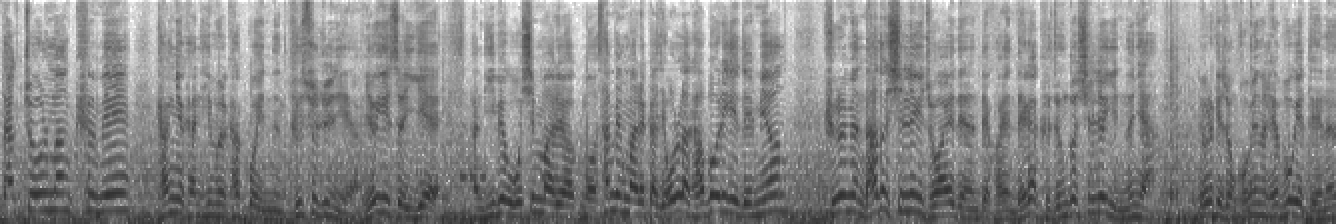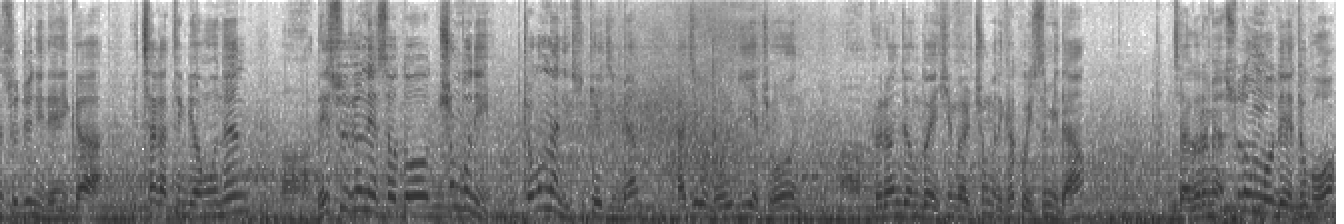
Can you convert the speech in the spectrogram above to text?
딱 좋을 만큼의 강력한 힘을 갖고 있는 그 수준이에요. 여기서 이게 한 250마력, 뭐 300마력까지 올라가 버리게 되면 그러면 나도 실력이 좋아야 되는데 과연 내가 그 정도 실력이 있느냐 이렇게 좀 고민을 해보게 되는 수준이 되니까 이 차 같은 경우는 어, 내 수준에서도 충분히 조금만 익숙해지면 가지고 놀기에 좋은 어, 그런 정도의 힘을 충분히 갖고 있습니다. 자 그러면 수동 모드에 두고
